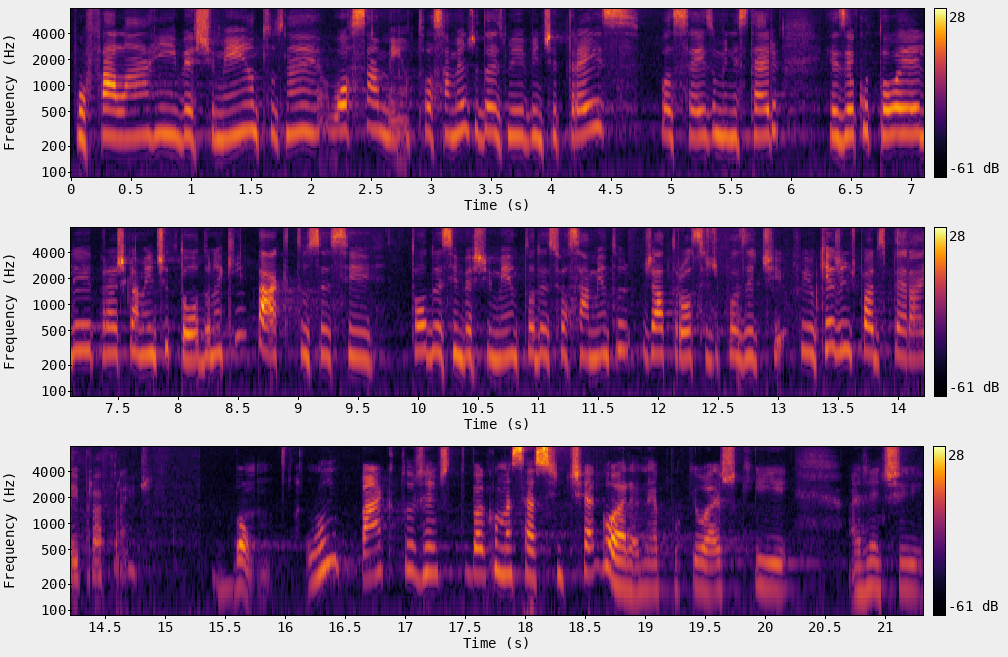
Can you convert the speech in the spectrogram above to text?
Por falar em investimentos, né, o orçamento. O orçamento de 2023, vocês, o Ministério, executou ele praticamente todo. Né? Que impactos esse, todo esse investimento, todo esse orçamento já trouxe de positivo? E o que a gente pode esperar aí para frente? Bom, o impacto a gente vai começar a sentir agora, né? porque eu acho que a gente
